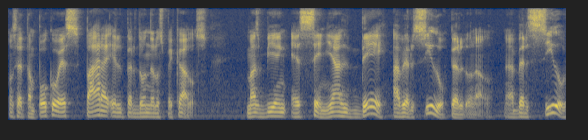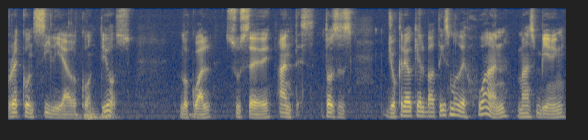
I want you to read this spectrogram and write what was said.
o sea, tampoco es para el perdón de los pecados. Más bien es señal de haber sido perdonado, haber sido reconciliado con Dios, lo cual sucede antes. Entonces, yo creo que el bautismo de Juan más bien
